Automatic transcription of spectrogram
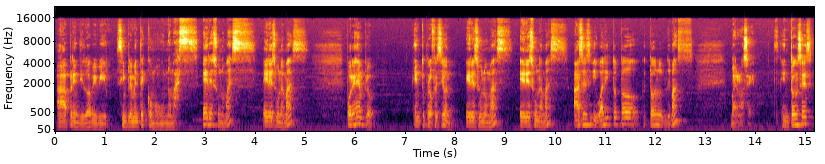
ha aprendido a vivir simplemente como uno más. ¿Eres uno más? ¿Eres una más? Por ejemplo, en tu profesión, ¿eres uno más? ¿Eres una más? ¿Haces igualito todo que todos los demás? Bueno, no sé. Entonces,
